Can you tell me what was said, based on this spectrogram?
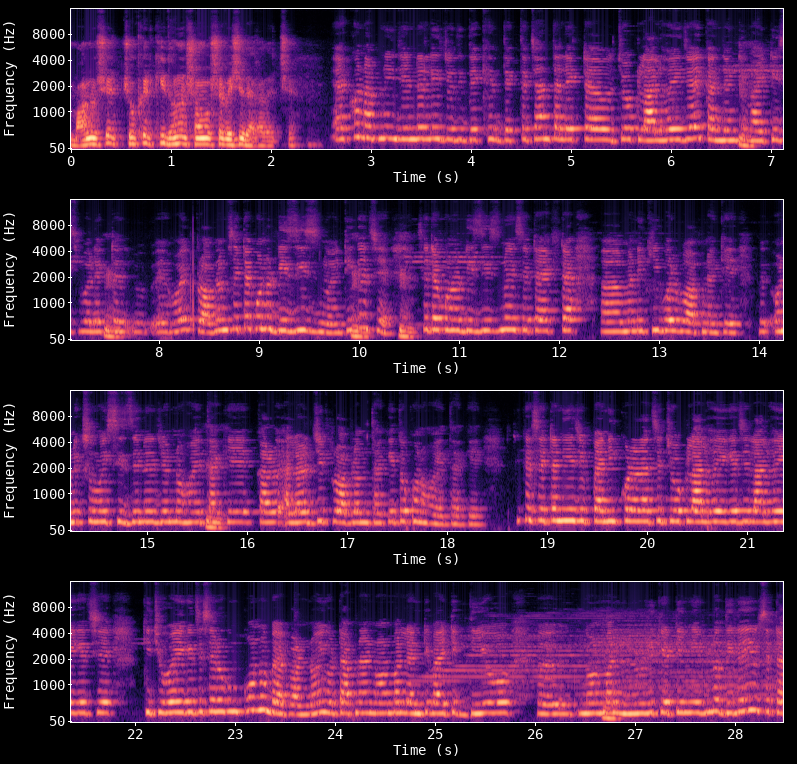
মানুষের চোখের কি ধরনের সমস্যা বেশি দেখা যাচ্ছে এখন আপনি জেনারেলি যদি দেখে দেখতে চান তাহলে একটা চোখ লাল হয়ে যায় কনজাংটিভাইটিস বলে একটা হয়। প্রবলেম সেটা কোনো ডিজিজ নয় ঠিক আছে? সেটা কোনো ডিজিজ নয় সেটা একটা মানে কি বলব আপনাকে? অনেক সময় সিজনের জন্য হয়ে থাকে কারও অ্যালার্জি প্রবলেম থাকে তখন হয়ে থাকে। ঠিক আছে? সেটা নিয়ে যে প্যানিক করার আছে চোখ লাল হয়ে গেছে লাল হয়ে গেছে কিছু হয়ে গেছে সেরকম কোনো ব্যাপার নয়। ওটা আপনার নর্মাল অ্যান্টিবায়োটিক দিয়েও নর্মাল লুরিকেটিং এগুলো দিলেই সেটা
